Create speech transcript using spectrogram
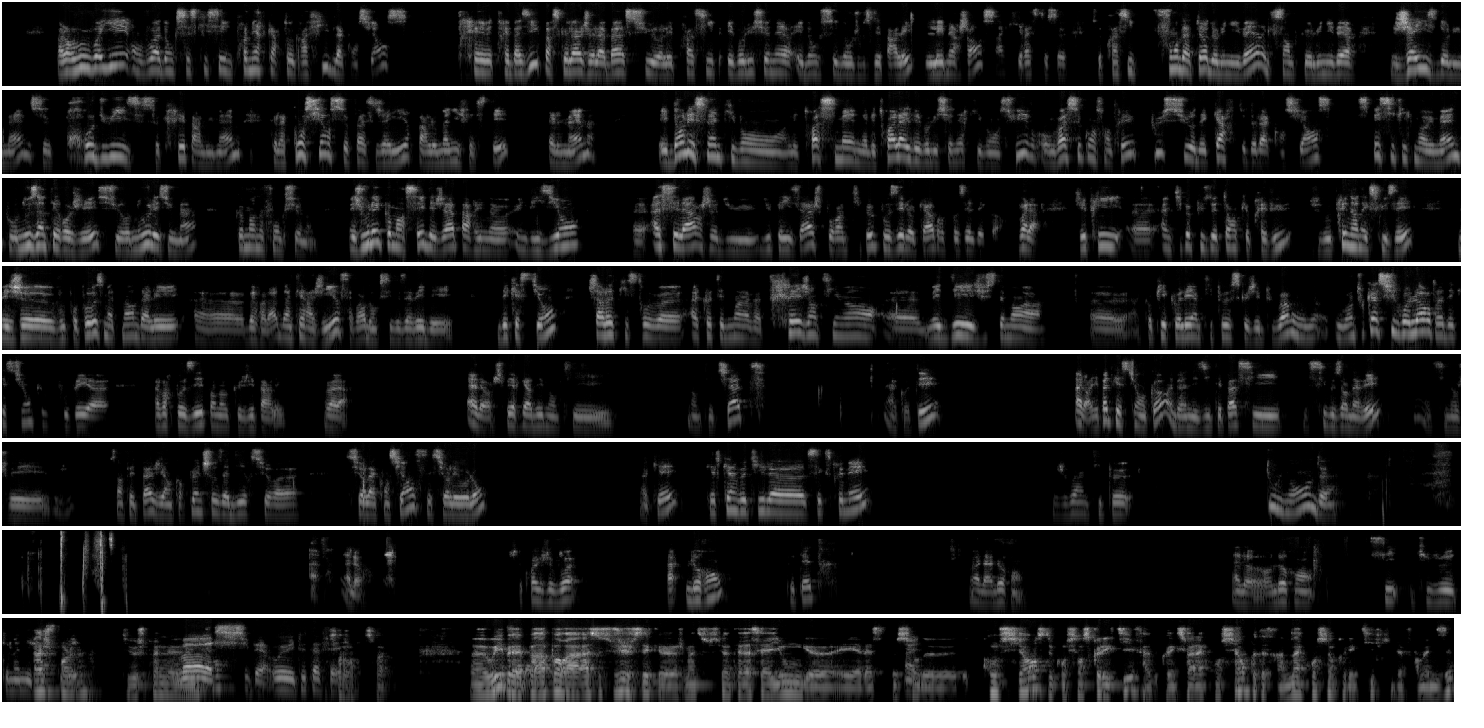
Alors vous voyez, on voit donc s'esquisser une première cartographie de la conscience, très, très basique, parce que là, je la base sur les principes évolutionnaires et donc ce dont je vous ai parlé, l'émergence, hein, qui reste ce, principe fondateur de l'univers. Il semble que l'univers jaillisse de lui-même, se produise, se crée par lui-même, que la conscience se fasse jaillir par le manifester elle-même. Et dans les semaines qui vont, les trois semaines, les trois lives évolutionnaires qui vont suivre, on va se concentrer plus sur des cartes de la conscience spécifiquement humaine pour nous interroger sur nous les humains, comment nous fonctionnons. Mais je voulais commencer déjà par une, vision euh, assez large du, paysage pour un petit peu poser le cadre, poser le décor. Voilà, j'ai pris euh, un petit peu plus de temps que prévu, je vous prie d'en excuser, mais je vous propose maintenant d'aller, euh, ben voilà, d'interagir, savoir donc si vous avez des, des, questions. Charlotte qui se trouve à côté de moi va très gentiment m'aider justement à, euh, copier-coller un petit peu ce que j'ai pu voir, ou, en tout cas suivre l'ordre des questions que vous pouvez euh, avoir posées pendant que j'ai parlé. Voilà. Alors, je vais regarder mon petit, mon petit chat à côté. Alors, il n'y a pas de questions encore. Eh n'hésitez pas si, si, vous en avez. Sinon, je vais. Vous en faites pas, j'ai encore plein de choses à dire sur, euh, sur la conscience et sur les holons. OK. Quelqu'un veut-il s'exprimer? Je vois un petit peu tout le monde. Ah, alors, je crois que je vois ah, Laurent, peut-être? Voilà, Laurent. Alors, Laurent, si tu veux te manifester. Ah, je prends le. Tu veux que je prenne le. Voilà, super. Oui, tout à fait. Euh, oui, ben, par rapport à, ce sujet, je sais que je me suis intéressé à Jung euh, et à la notion de, conscience, de conscience collective, de connexion à l'inconscient, peut-être un inconscient collectif qui l'a formalisé.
